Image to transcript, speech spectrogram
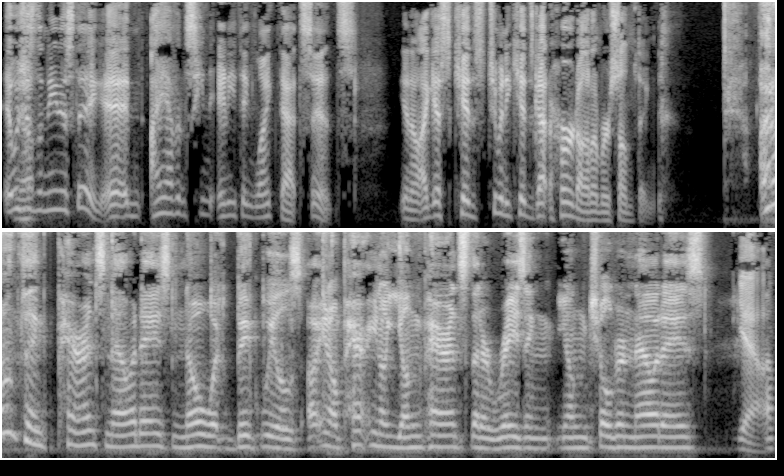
It was Yeah. just the neatest thing, and I haven't seen anything like that since. You know, I guess kids, too many kids got hurt on them or something. I don't think parents nowadays know what big wheels are. You know, par- you know, young parents that are raising young children nowadays. Yeah, um,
